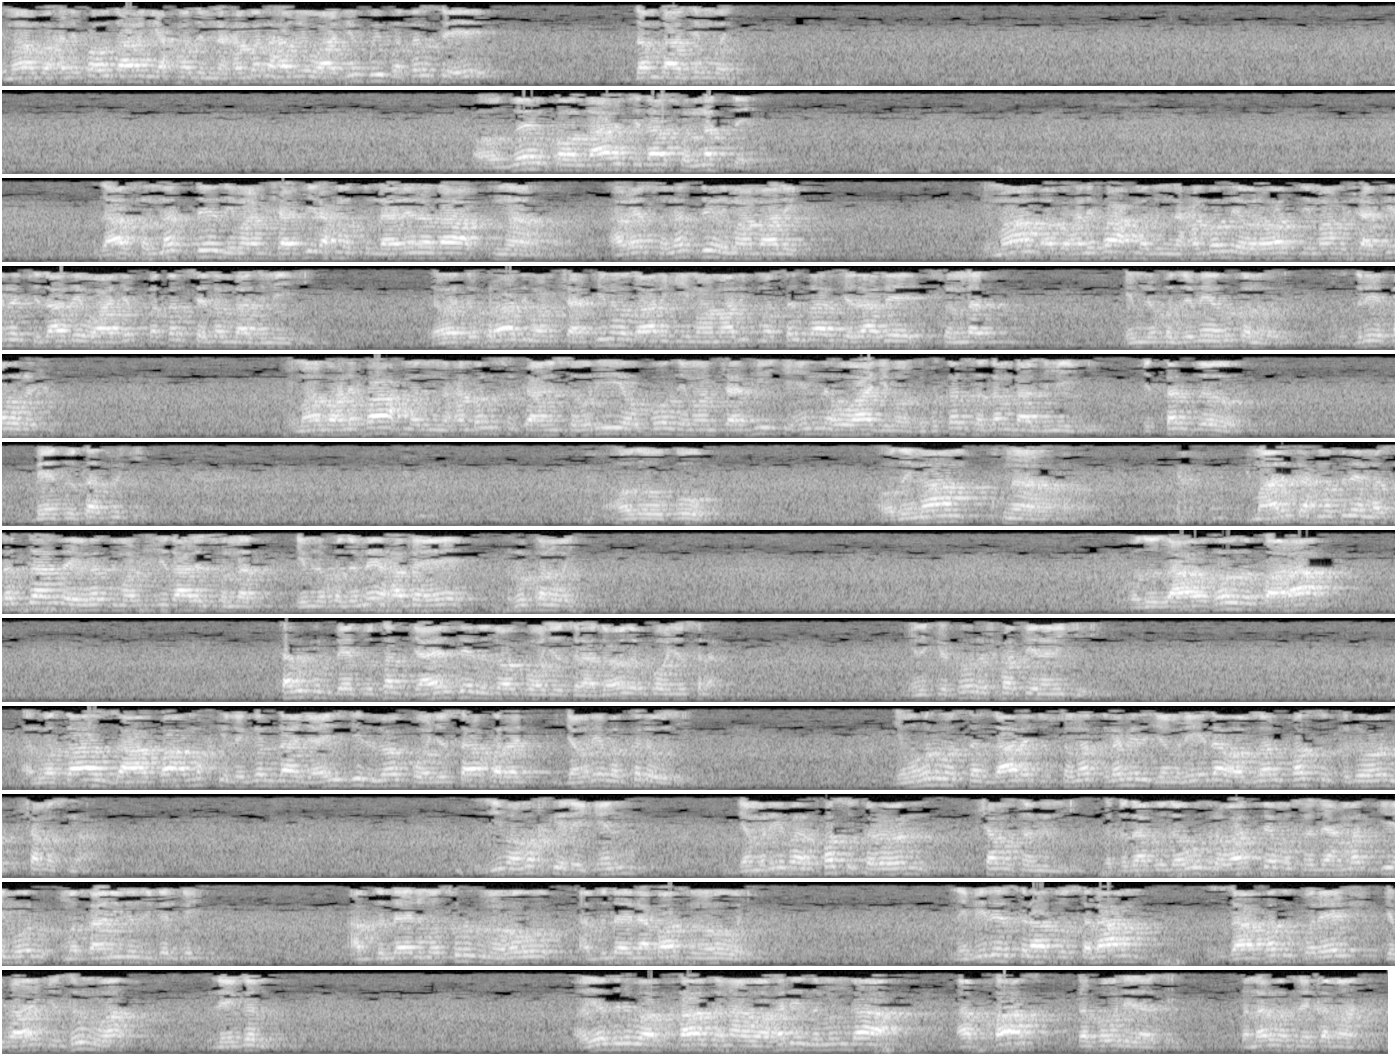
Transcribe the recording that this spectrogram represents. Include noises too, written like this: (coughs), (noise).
امام ابو حنیفہ اور دار کی احمد بن حنبل ہمیں واجب ہوئی بدل سے دم لازم ہوئی اور غیر قولدار چدا سنت دے۔ دا سنت دے امام شافعی رحمۃ اللہ علیہ دا اپنا اگر سنت دے امام مالک. امام ابو حنیفہ احمد بن حنبل نے روایت امام شافعی نے چدا دے واجب قتل سے دم لازمی کی روایت افراد امام شافعی نے دار کی، امام مالک مسجد دار چدا دے سنت۔ ابن خزیمہ رکن ہوئی درے قول شو۔ امام ابو حنیفہ احمد بن حنبل، سفیان ثوری اور قول امام شافعی کہ انه واجب قتل سے دم لازمی کی کہ ترک بیت تسو کی اور کو اور امام مالک احمد نے مسجد دار دے عبادت علیہ سنت. ابن خزمہ حق رکن ہوئی. وذو زاو کو پارا ترک بیت تک جائز دے دو کو جسرا دو در کو جسرا یعنی کہ تو رشوت نہیں کی. البتہ ضعفا مخ کے لگن دا جائز دے لوگ کو جسرا فرج جمرے بکر ہوئی. جمہور مطلب مستدار جو سنت نبی جمری دا، افضل فصل طلوع شمسنا زیما مخ کے لیکن جمری بر فصل طلوع شمسنا ملی۔ لقد ابو داود روایت ہے مسند احمد کی نور مسانی کا ذکر کی عبداللہ بن مسعود میں ہو عبداللہ بن عباس میں ہو نبی علیہ الصلوۃ والسلام ضافت قریش جب آئے کہ ثم ہوا لیکن ایدرب ابخاصنا وحر زمنگا ابخاص تفولی رہتے فنر مطلع کمان جی۔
